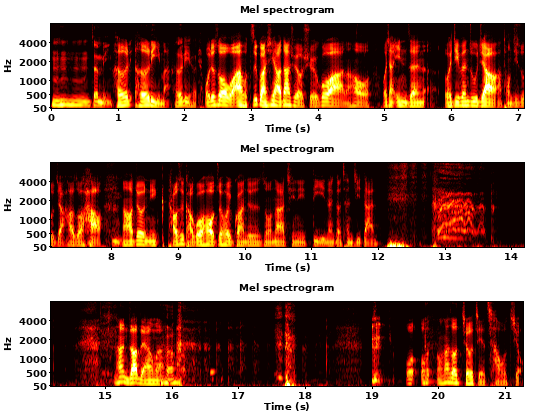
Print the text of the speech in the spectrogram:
嗯嗯嗯证明。合理合理嘛？合理合理。我就说我啊，我只管系好大学有学过啊，然后我想应征呃微积分助教、统计助教，他说好，嗯。然后就你考试考过后最后一关就是说，那请你递那个成绩单，然后你知道怎样吗？我我我那时候纠结超久，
